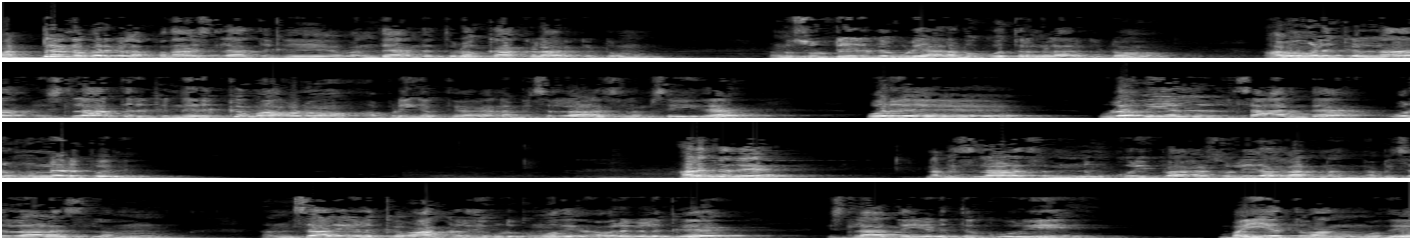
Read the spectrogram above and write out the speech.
மற்ற நபர்கள் அப்பதான் இஸ்லாத்துக்கு வந்த அந்த துலக்காக்களா இருக்கட்டும் அங்க சுற்றி இருக்கக்கூடிய அரபு கூத்திரங்களா இருக்கட்டும் அவங்களுக்கெல்லாம் இஸ்லாத்திற்கு நெருக்கமாகணும் அப்படிங்கறதுக்காக நபிசுல்லா அலுவலம் செய்த ஒரு உளவியல் சார்ந்த ஒரு முன்னெடுப்பு இது. அடுத்தது நபிசுல்லா அலுவலம் இன்னும் குறிப்பாக சொல்லிதான் காட்டினாங்க. நபிசுல்லா அலுவலம் அன்சாரிகளுக்கு வாக்குறுதி கொடுக்கும் போது அவர்களுக்கு இஸ்லாத்தை எடுத்து கூறி பையத்து வாங்கும் போது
